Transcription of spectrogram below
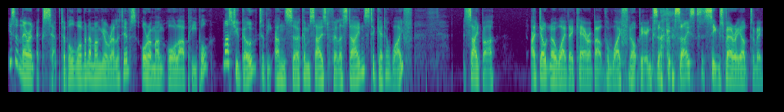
Isn't there an acceptable woman among your relatives or among all our people? Must you go to the uncircumcised Philistines to get a wife? Sidebar. I don't know why they care about the wife not being circumcised. Seems very odd to me.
